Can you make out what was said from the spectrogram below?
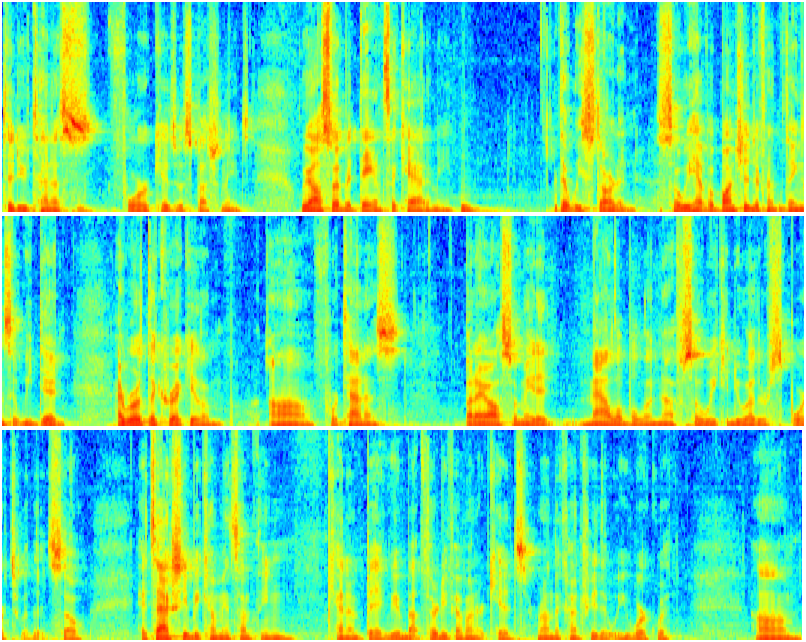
to do tennis for kids with special needs. We also have a dance academy that we started. So we have a bunch of different things that we did. I wrote the curriculum uh, for tennis, but I also made it malleable enough so we can do other sports with it. So it's actually becoming something kind of big. We have about 3,500 kids around the country that we work with. Um,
